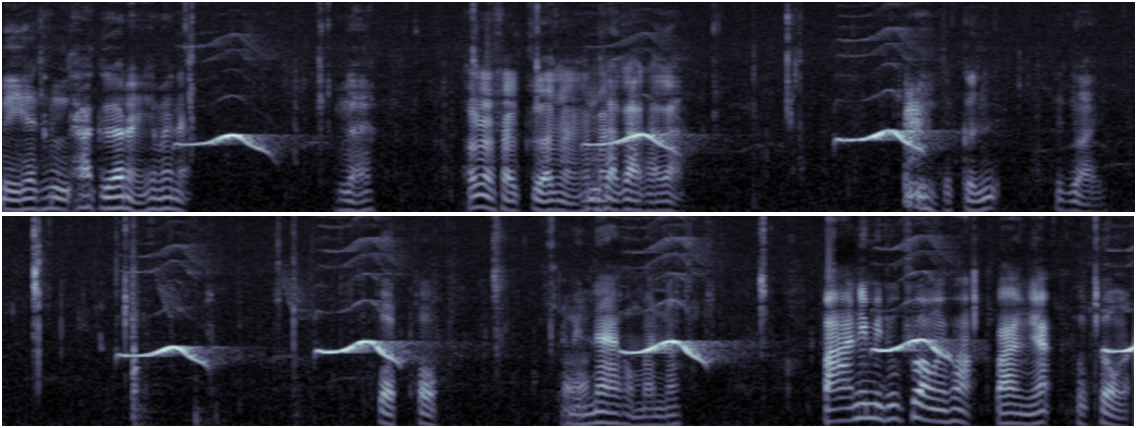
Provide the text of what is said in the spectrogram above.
มีแค่ทื่อทาเกลือหน่อยใช่ไหมเนี่ยไหนเขาจะใส่เกลือหน่อยใช่ทำไหมสักการสักการจะกึนนิดหน่อยสดโถมีหน้าของมันเนาะปลานี่มีทุกช่วงไหมพ่อปลาอย่างเงี้ยทุกช่วงอะ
